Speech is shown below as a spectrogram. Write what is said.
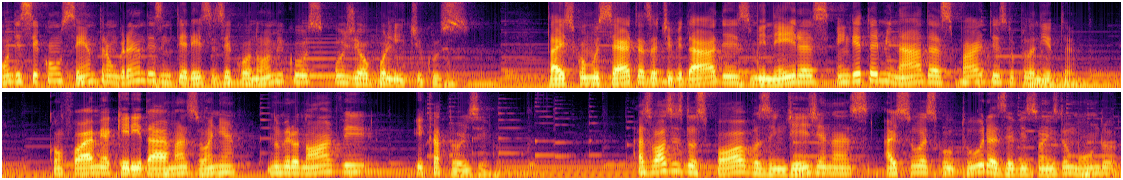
onde se concentram grandes interesses econômicos ou geopolíticos, tais como certas atividades mineiras em determinadas partes do planeta, conforme a querida Amazônia, número 9 e 14. As vozes dos povos indígenas, as suas culturas e visões do mundo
